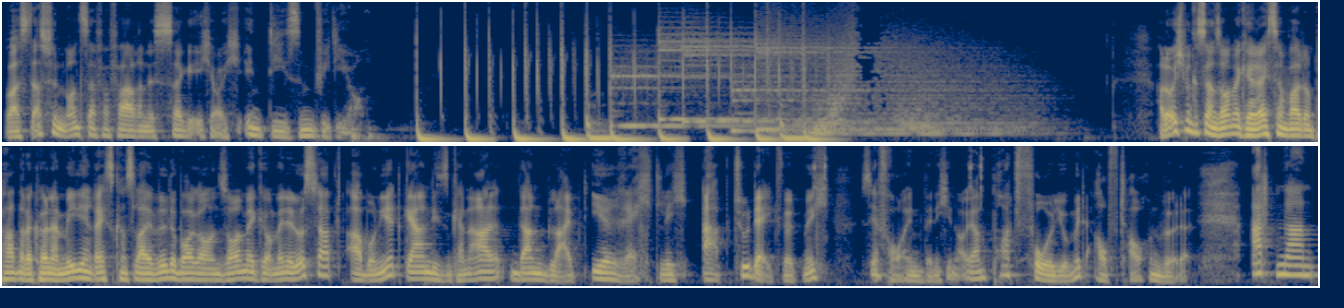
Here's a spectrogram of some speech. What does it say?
Was das für ein Monsterverfahren ist, zeige ich euch in diesem Video. Hallo, ich bin Christian Solmecke, Rechtsanwalt und Partner der Kölner Medienrechtskanzlei Wildeborger und Solmecke. Und wenn ihr Lust habt, abonniert gern diesen Kanal, dann bleibt ihr rechtlich up to date. Würde mich sehr freuen, wenn ich in eurem Portfolio mit auftauchen würde. Adnan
